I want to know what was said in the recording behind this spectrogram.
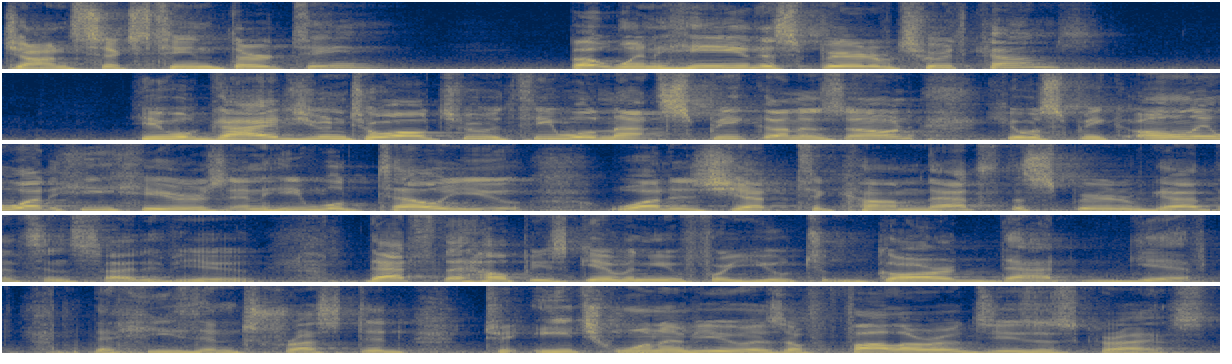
John 16, 13. But when He, the Spirit of truth, comes, He will guide you into all truth. He will not speak on his own. He will speak only what he hears, and he will tell you what is yet to come. That's the Spirit of God that's inside of you. That's the help he's given you for you to guard that gift that he's entrusted to each one of you as a follower of Jesus Christ.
